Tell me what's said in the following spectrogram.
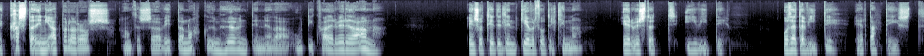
er kastað inn í atbarðarás á þess að vita nokkuð um höfundin eða út í hvað er verið að ana. Eins og titillin gefur þó til kynna, er við stött í víti og þetta víti er danteíst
